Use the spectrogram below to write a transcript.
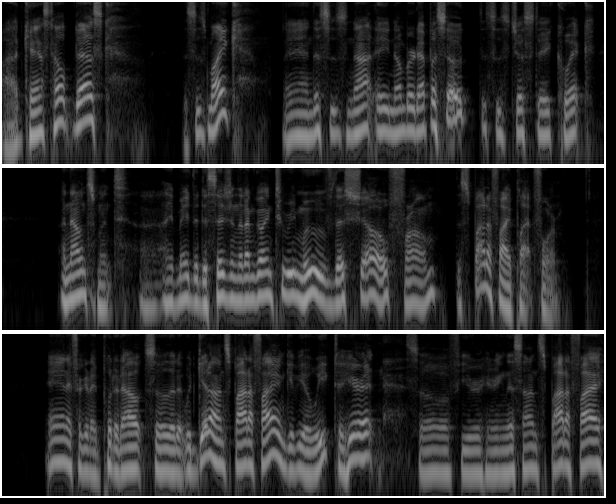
Podcast Help Desk. This is Mike, and this is not a numbered episode. This is just a quick announcement. Uh, I have made the decision that I'm going to remove this show from the Spotify platform. And I figured I'd put it out so that it would get on Spotify and give you a week to hear it. So if you're hearing this on Spotify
